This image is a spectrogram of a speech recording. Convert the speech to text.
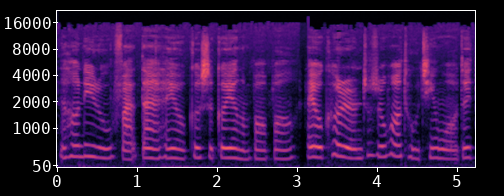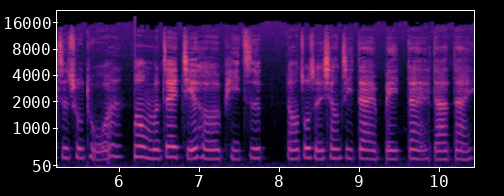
然后例如发带，还有各式各样的包包，还有客人就是画图请我再织出图案，然后我们再结合皮质，然后做成相机袋、背带、搭带，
